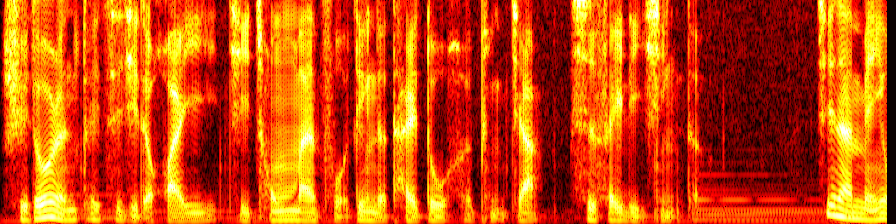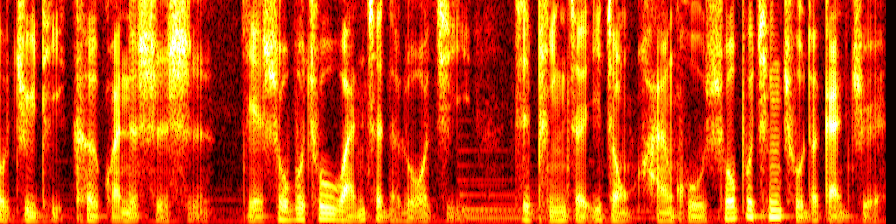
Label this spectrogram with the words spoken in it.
许多人对自己的怀疑及充满否定的态度和评价是非理性的。既然没有具体客观的事实，也说不出完整的逻辑，只凭着一种含糊说不清楚的感觉，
